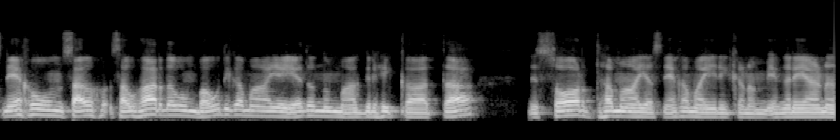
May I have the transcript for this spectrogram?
സ്നേഹവും സൗഹാർദ്ദവും ഭൗതികമായ ഏതൊന്നും ആഗ്രഹിക്കാത്ത നിസ്വാർത്ഥമായ സ്നേഹമായിരിക്കണം. എങ്ങനെയാണ്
